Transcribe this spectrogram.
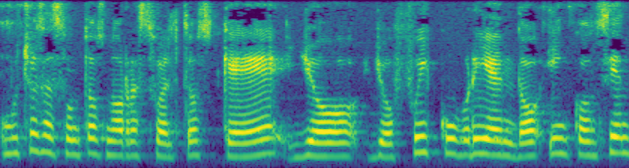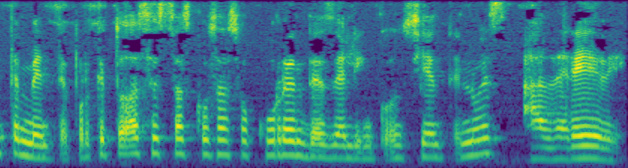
Muchos asuntos no resueltos que yo, yo fui cubriendo inconscientemente, porque todas estas cosas ocurren desde el inconsciente, no es adrede.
